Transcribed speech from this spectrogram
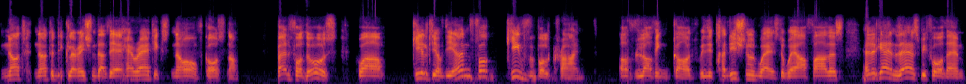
not not a declaration that they're heretics. No, of course not. But for those who are guilty of the unforgivable crime of loving God with the traditional ways, the way our fathers, and again, theirs before them,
